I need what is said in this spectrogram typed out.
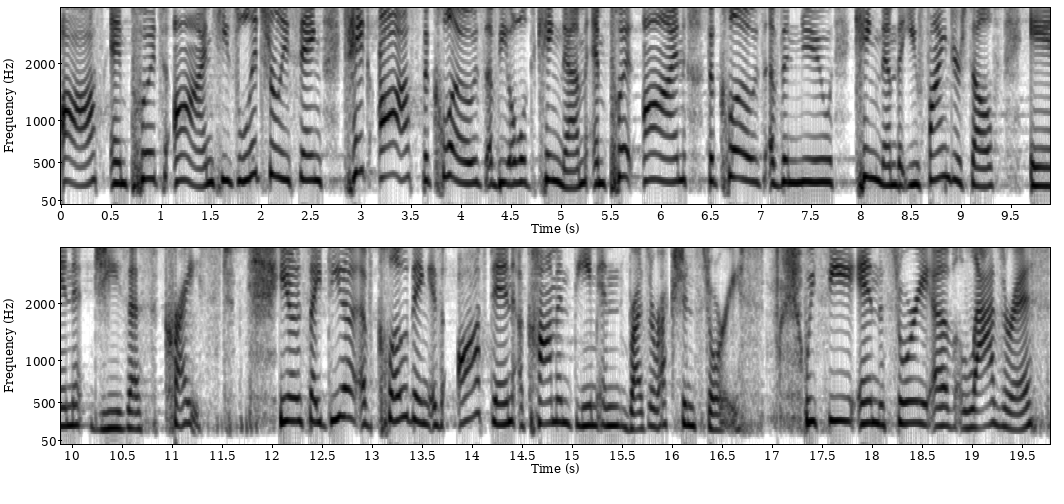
off and put on, he's literally saying take off the clothes of the old kingdom and put on the clothes of the new kingdom that you find yourself in Jesus Christ. You know, this idea of clothing is often a common theme in resurrection stories. We see in the story of Lazarus,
